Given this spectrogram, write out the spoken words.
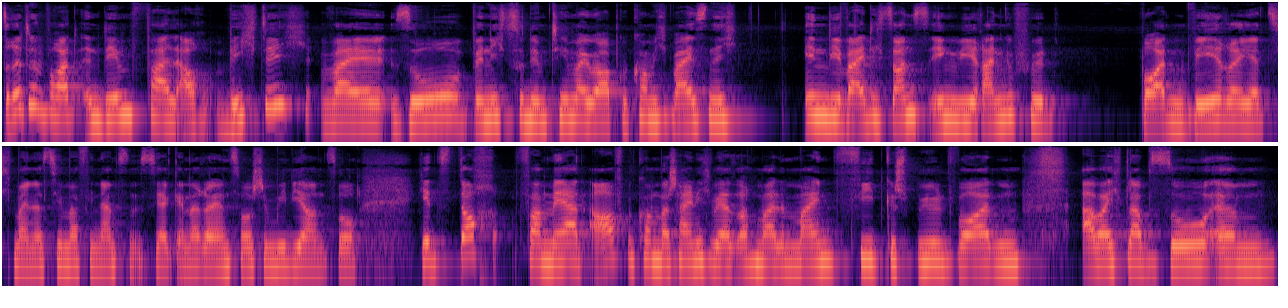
dritte Wort in dem Fall auch wichtig, weil so bin ich zu dem Thema überhaupt gekommen. Ich weiß nicht, inwieweit ich sonst irgendwie rangeführt worden wäre. Jetzt, ich meine, das Thema Finanzen ist ja generell in Social Media und so jetzt doch vermehrt aufgekommen. Wahrscheinlich wäre es auch mal in mein Feed gespült worden. Aber ich glaube, so ähm,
